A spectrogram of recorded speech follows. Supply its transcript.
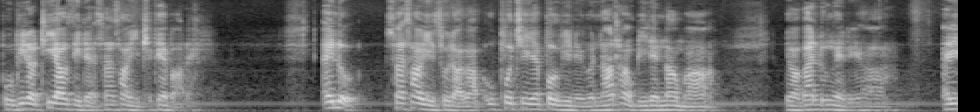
ပို့ပြီးတော့ထိရောက်စေတဲ့ဆွမ်းဆောင်ရည်ဖြစ်ခဲ့ပါတယ်အဲ့လိုဆွမ်းဆောင်ရည်ဆိုတာကဥဖို့ချစ်ရဲ့ပုံပြင်တွေကိုနားထောင်ပြီးတဲ့နောက်မှာ ယောဂလူငယ်တွေဟာအဲ့ဒီ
